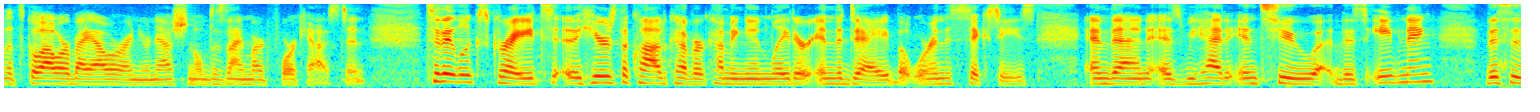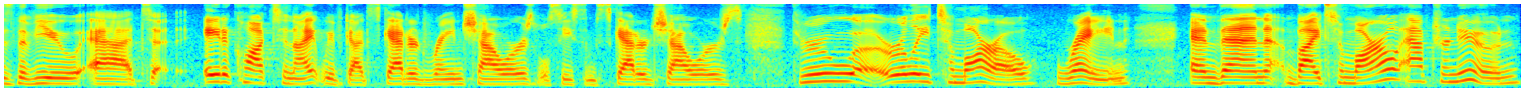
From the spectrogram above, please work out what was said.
Let's go hour by hour on your National Design Mart forecast. And today looks great. Uh, here's the cloud cover coming in later in the day, but we're in the 60s. And then as we head into this evening, this is the view at 8 o'clock tonight. We've got scattered rain showers. We'll see some scattered showers through uh, early tomorrow, rain. And then by tomorrow afternoon,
